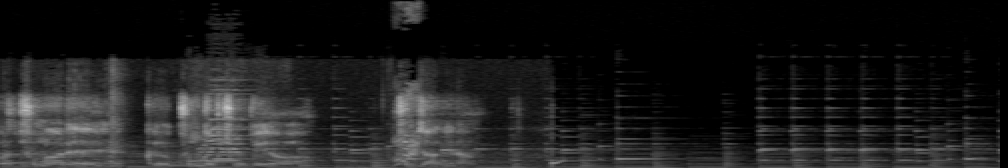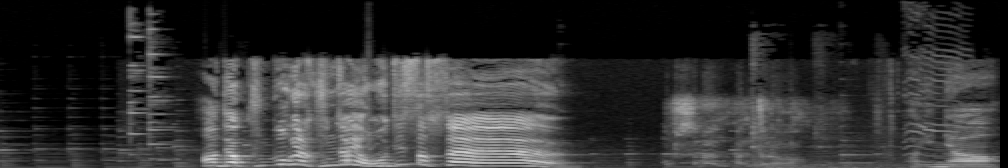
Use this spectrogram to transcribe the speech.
우리 주말에 그 군복 준비해요. 군장이랑. 아 내가 군복이랑 군장이 어딨어 쌤 없으면 만들어. 아니냐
